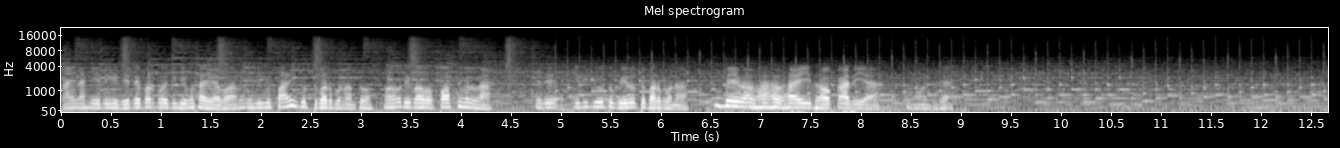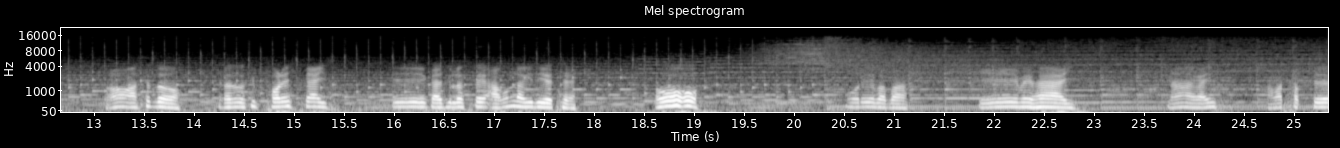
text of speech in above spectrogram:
আমি নাকি এদিকে যেতে পারব, এদিকে কোথায় যাব? আমি এদিকে পারি করতে পারব না তো। ওরে বাবা পসিবল না। এদি- এদিকেও তো বেরোতে পারব না। বে বাবা, ভাই, ধকা দিয়া। মধ্যে ও, আছে তো। এটা তো কি ফরেস্ট গাইস এই গাছগুলোতে আগুন লাগিয়ে দিয়েছে। ও ওরে বাবা। এ ভাই। না গাইস আমার সবচেয়ে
